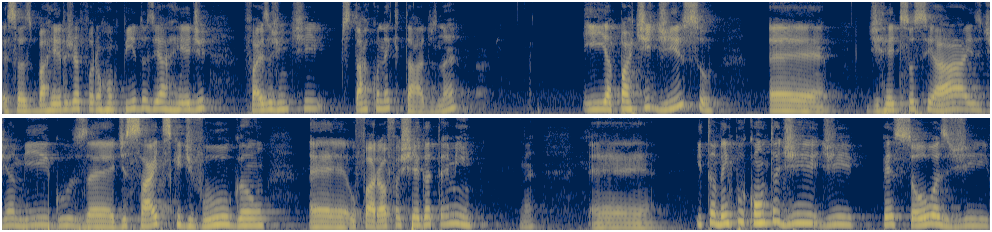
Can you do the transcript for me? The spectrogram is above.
essas barreiras já foram rompidas e a rede faz a gente estar conectados, né? E a partir disso, é, de redes sociais, de amigos, é, de sites que divulgam, é, o Farofa chega até mim, né? É, e também por conta de, de pessoas, de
